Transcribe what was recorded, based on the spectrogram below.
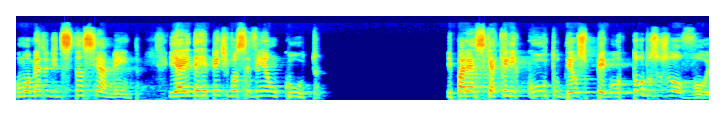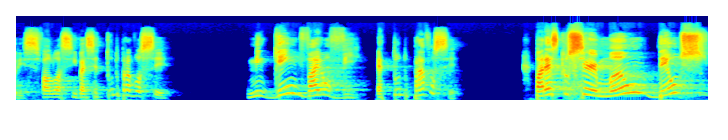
Um momento de distanciamento. E aí, de repente, você vem a um culto. E parece que aquele culto, Deus pegou todos os louvores, falou assim: vai ser tudo para você. Ninguém vai ouvir, é tudo para você. Parece que o sermão Deus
